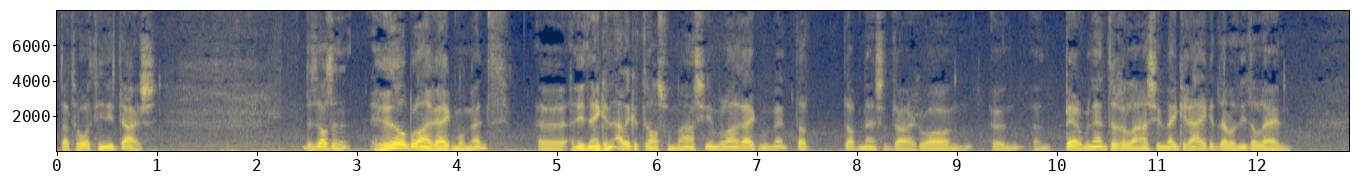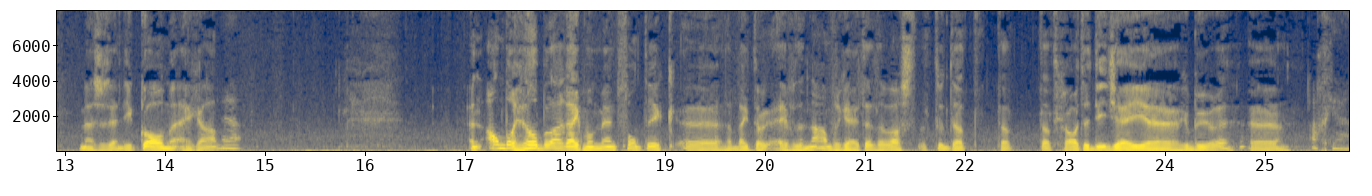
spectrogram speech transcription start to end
dat hoort hier niet thuis. Dus dat is een heel belangrijk moment. Eh, en ik denk in elke transformatie een belangrijk moment dat, dat mensen daar gewoon een, een permanente relatie mee krijgen. Dat het niet alleen mensen zijn die komen en gaan. ja. Een ander heel belangrijk moment vond ik, uh, dan ben ik toch even de naam vergeten, dat was toen dat, dat, dat grote DJ-gebeuren. Uh, Ach ja.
